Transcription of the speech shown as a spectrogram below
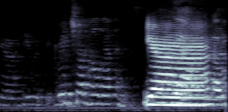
Yeah, yeah, he would be. Rachel Held Evans. Yeah. Yeah,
